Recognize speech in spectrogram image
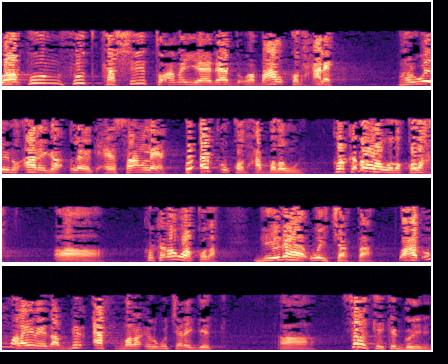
Waa qunfud kashiito ama yaadaado waa bahal qodxa leh. Bahal weyno ariga leeg ceesaan leeg oo aad u qodxa badan wey korka dhan waa wada qodax. Korka dhan waa qodax. Geedaha way jartaa. Waxaad u malaynaydaa bir af badan in lagu jaray geedka. Salkay ka goyne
